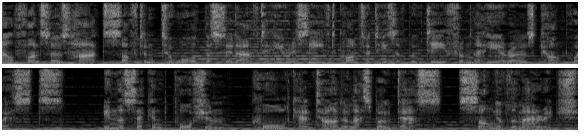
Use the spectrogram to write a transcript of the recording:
Alfonso's heart softened toward the Cid after he received quantities of booty from the hero's conquests. In the second portion, called Cantar de las Bodas, Song of the Marriage,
